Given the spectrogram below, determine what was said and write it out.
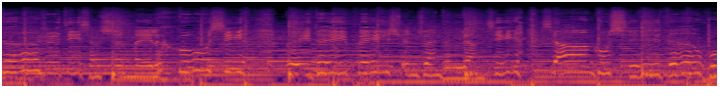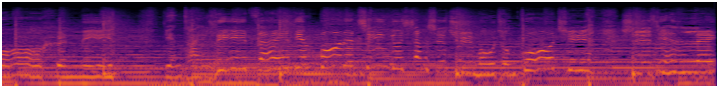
的日记像是没了呼吸，背对背旋转的两极，像故事的我和你。电台里在点播的情歌，像是去某种过去，时间累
